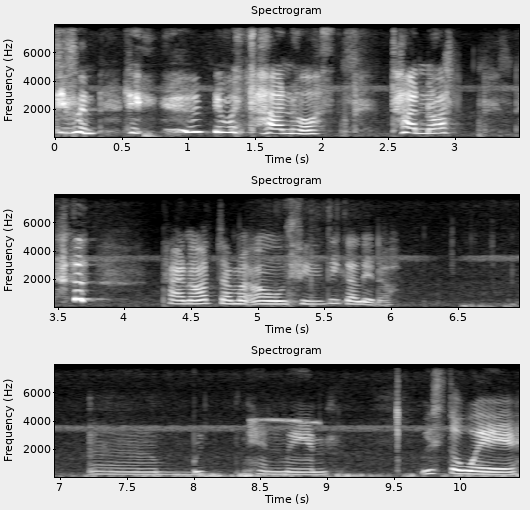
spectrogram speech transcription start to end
นี่มันนี่มันทานอส ทานอส ทานอสจะมาเอาซีรีส์กันเลยเหรอเอ่อบริกแฮนแมน วิสเตอร์เวย์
